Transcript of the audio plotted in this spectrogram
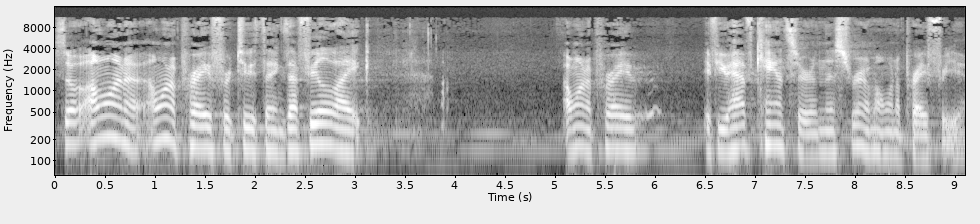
So I want to I want to pray for two things. I feel like I want to pray if you have cancer in this room, I want to pray for you.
